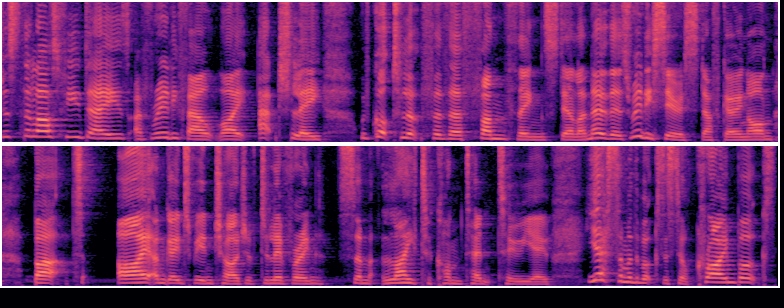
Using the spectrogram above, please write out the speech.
Just the last few days, I've really felt like actually we've got to look for the fun things still. I know there's really serious stuff going on, but I am going to be in charge of delivering some lighter content to you. Yes, some of the books are still crime books,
